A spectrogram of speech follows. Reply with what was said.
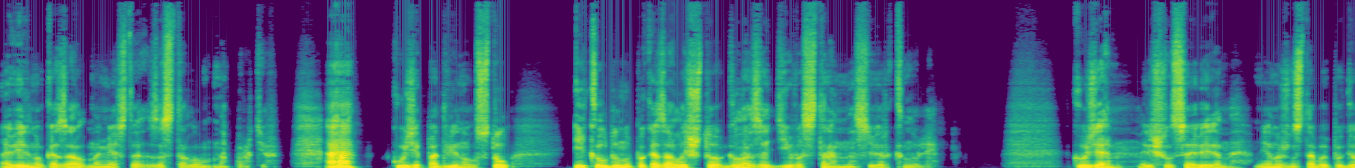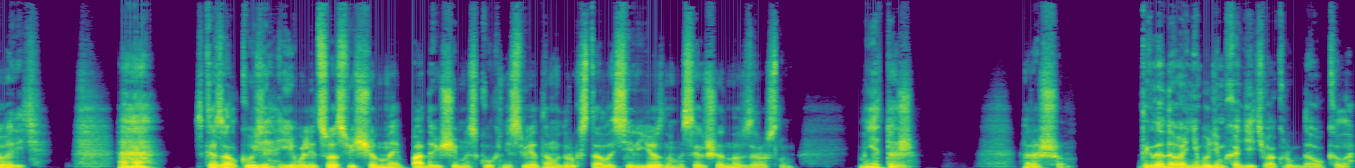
Аверин указал на место за столом напротив. — Ага. Кузя подвинул стул, и колдуну показалось, что глаза дива странно сверкнули. — Кузя, — решился Аверин, — мне нужно с тобой поговорить. — Ага, — сказал Кузя, и его лицо, освещенное падающим из кухни светом, вдруг стало серьезным и совершенно взрослым. — Мне тоже. — Хорошо. Тогда давай не будем ходить вокруг да около.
